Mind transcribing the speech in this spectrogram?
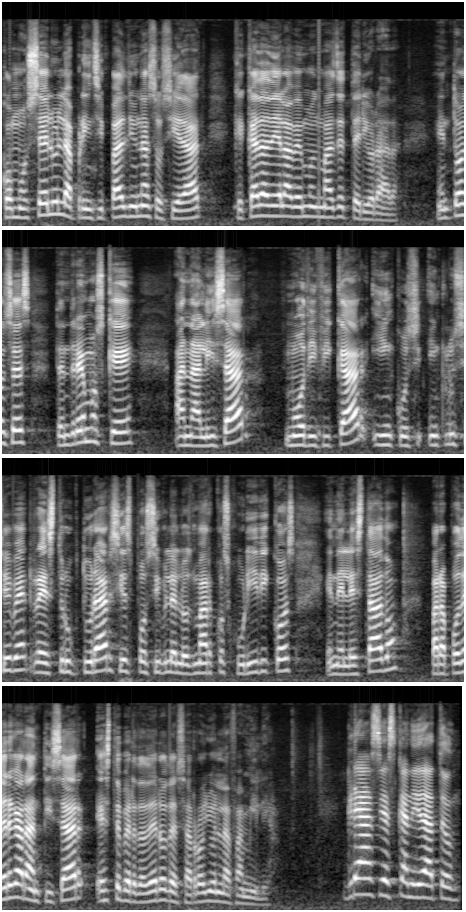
como célula principal de una sociedad que cada día la vemos más deteriorada. Entonces, tendremos que analizar modificar e inclusive reestructurar, si es posible, los marcos jurídicos en el Estado para poder garantizar este verdadero desarrollo en la familia. Gracias, candidato.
